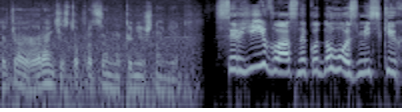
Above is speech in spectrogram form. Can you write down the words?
хотя гарантии стопроцентной, конечно, нет. Сергій, власник одного з міських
